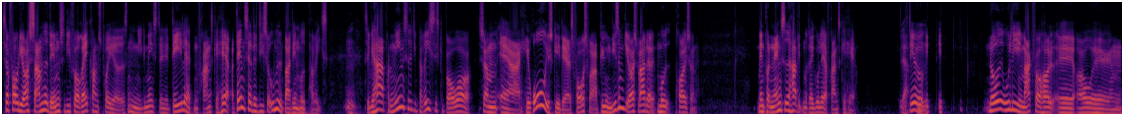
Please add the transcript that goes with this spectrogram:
så får de også samlet dem, så de får rekonstrueret sådan i det mindste dele af den franske her, og den sætter de så umiddelbart ind mod Paris. Mm. Så vi har på den ene side de parisiske borgere, som er heroiske i deres forsvar af byen, ligesom de også var der mod preusserne. Men på den anden side har vi den regulære franske her. Ja. Det er jo mm. et, et noget ulige magtforhold, øh, og øh,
